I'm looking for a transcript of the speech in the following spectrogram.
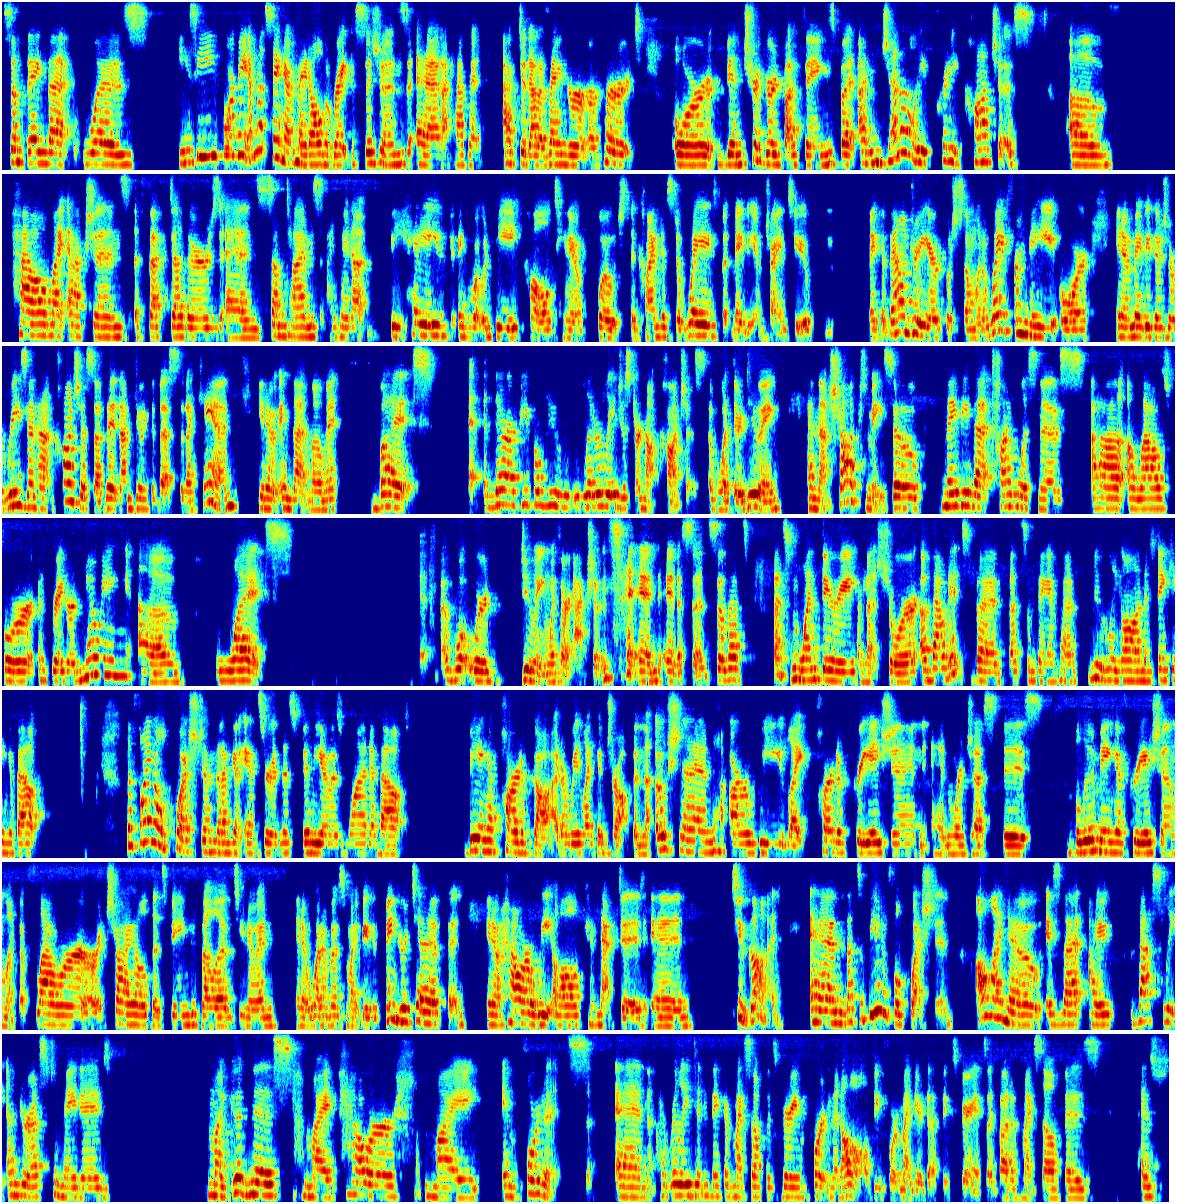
something that was easy for me. I'm not saying I've made all the right decisions and I haven't acted out of anger or hurt or been triggered by things, but I'm generally pretty conscious of how my actions affect others, and sometimes I may not behave in what would be called, you know, quote, the kindest of ways, but maybe I'm trying to make a boundary or push someone away from me, or, you know, maybe there's a reason I'm conscious of it. I'm doing the best that I can, you know, in that moment. But there are people who literally just are not conscious of what they're doing, and that shocked me. So maybe that timelessness uh, allows for a greater knowing of what of what we're doing with our actions and in a sense. So that's that's one theory. I'm not sure about it but that's something i'm kind of noodling on and thinking about. The final question that i'm going to answer in this video is one about being a part of God? Are we like a drop in the ocean? Are we like part of creation and we're just this blooming of creation like a flower or a child that's being developed, you know, and you know, one of us might be the fingertip and you know, how are we all connected in to God? And that's a beautiful question. All I know is that I vastly underestimated my goodness, my power, my importance. And I really didn't think of myself as very important at all before my near death experience. I thought of myself as as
